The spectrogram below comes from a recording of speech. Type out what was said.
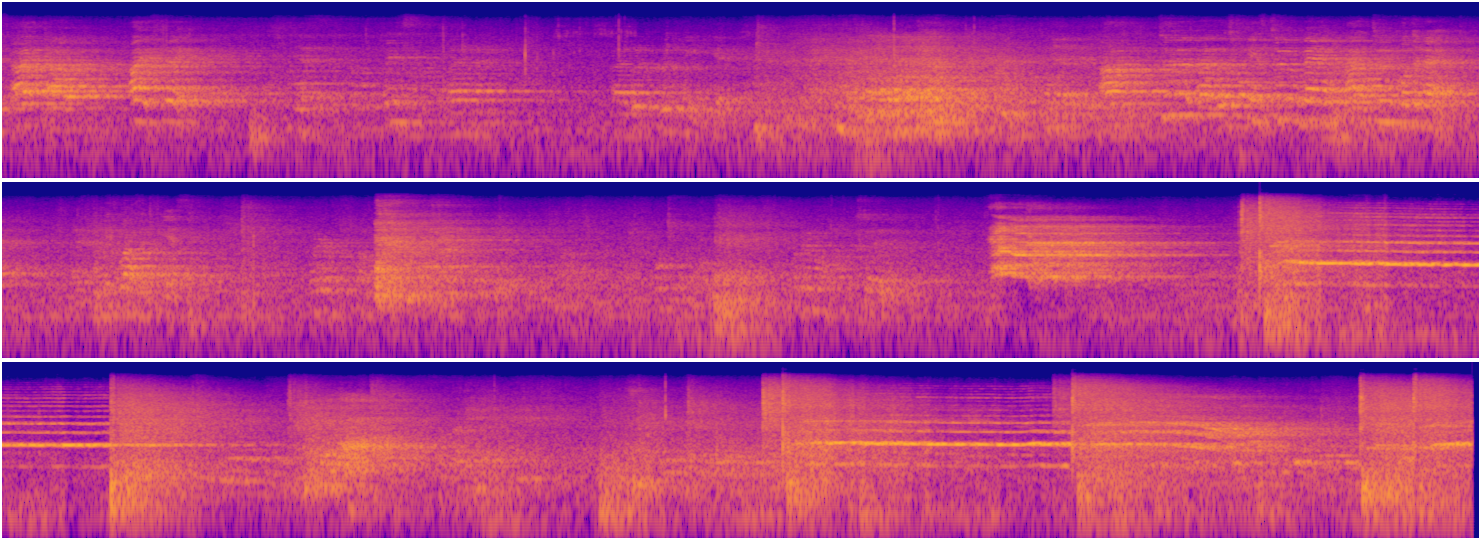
Yes, I, uh, I explain. Yes, please, uh, uh, look, look me, yes. uh,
